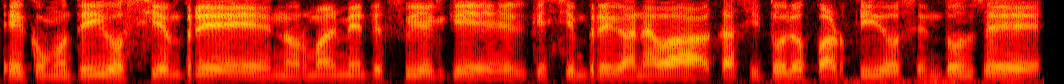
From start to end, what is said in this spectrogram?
eh, como te digo, siempre, normalmente fui el que, el que siempre ganaba casi todos los partidos, entonces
